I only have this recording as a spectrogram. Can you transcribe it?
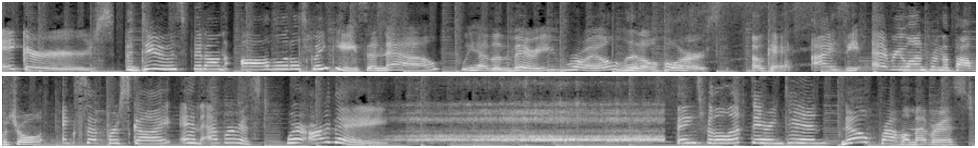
Acres. The do's fit on all the little Squinkies, so now we have a very royal little horse. Okay, I see everyone from the Paw Patrol except for Skye and Everest. Where are they? Thanks for the lift, Darrington. No problem, Everest.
